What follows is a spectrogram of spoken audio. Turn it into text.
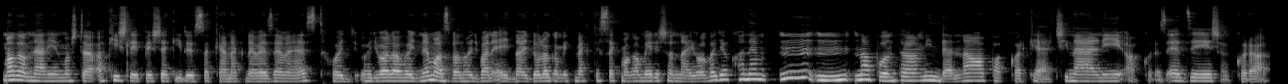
Magamnál én most a, a kislépések időszakának nevezem ezt, hogy, hogy valahogy nem az van, hogy van egy nagy dolog, amit megteszek magamért, és annál jól vagyok, hanem mm-mm, naponta, minden nap, akkor kell csinálni, akkor az edzés, akkor a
